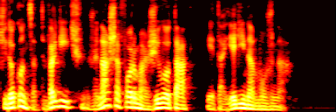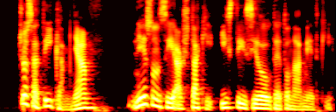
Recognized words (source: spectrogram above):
či dokonca tvrdiť, že naša forma života je tá jediná možná. Čo sa týka mňa, nie som si až taký istý silou tejto námietky.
